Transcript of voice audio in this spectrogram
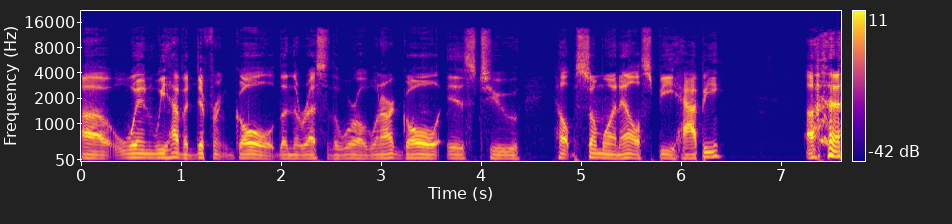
uh, when we have a different goal than the rest of the world. When our goal is to help someone else be happy, uh,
